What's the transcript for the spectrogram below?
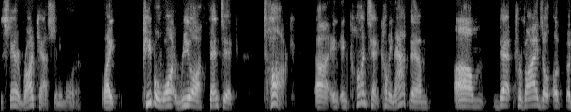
the standard broadcast anymore. Like people want real, authentic talk. uh, and, and content coming at them um, that provides a, a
